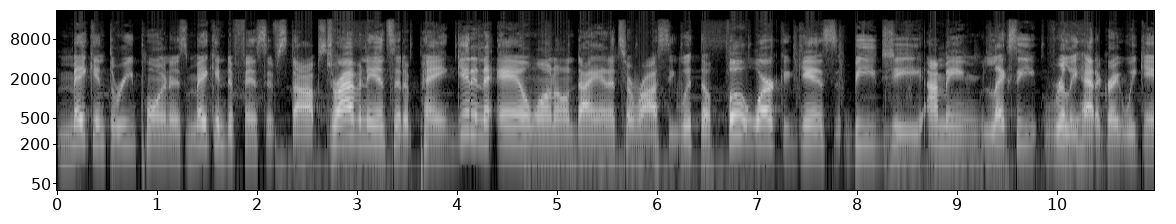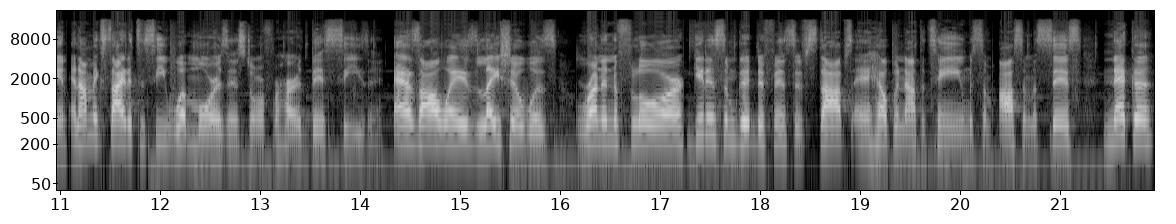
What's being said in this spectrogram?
making three pointers, making defensive stops, driving into the paint, getting the and one on Diana Taurasi with the footwork against BG. I mean, Lexie really had a great weekend, and I'm excited to see what more is in store for her this season. As always, Layshia was running the floor, getting some good defensive stops, and helping out the team with some awesome assists. Nneka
